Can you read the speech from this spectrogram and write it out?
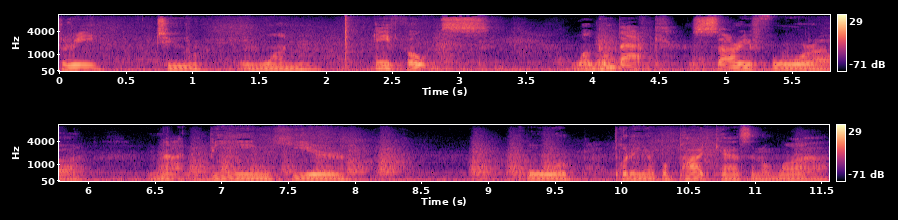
Three, two, one. Hey, folks. Welcome back. Sorry for uh, not being here or putting up a podcast in a while.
